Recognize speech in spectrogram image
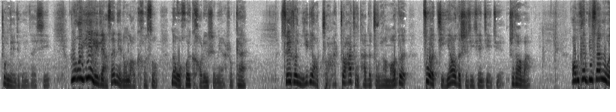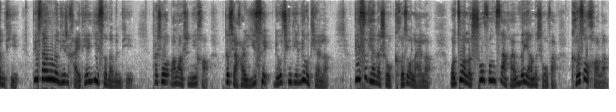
重点就会在心。如果夜里两三点钟老咳嗽，那我会考虑什么呀？说肝。所以说你一定要抓抓住它的主要矛盾，做紧要的事情先解决，知道吧？好，我们看第三个问题。第三个问题是海天异色的问题。他说：“王老师你好，这小孩一岁，流清涕六天了，第四天的时候咳嗽来了，我做了疏风散寒温阳的手法，咳嗽好了，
